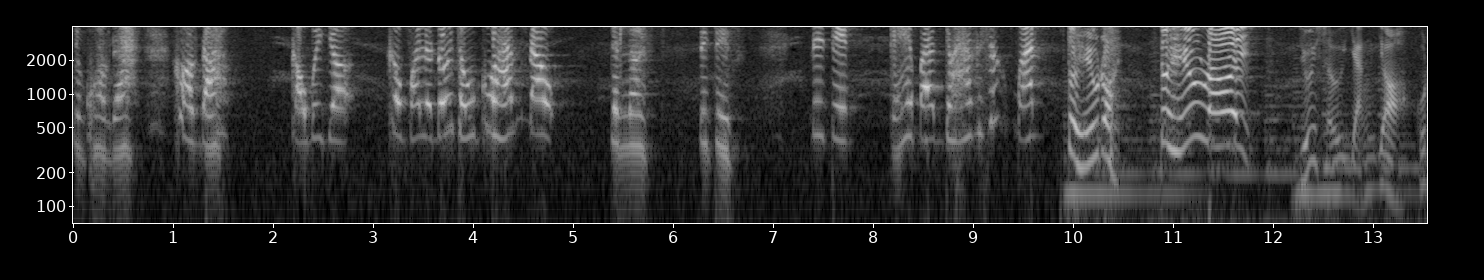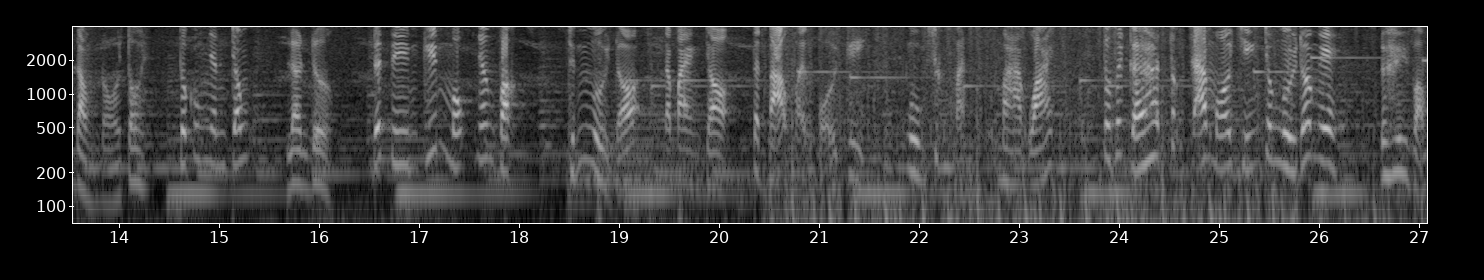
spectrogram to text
Nhưng khoan đã Khoan đã Cậu bây giờ Không phải là đối thủ của hắn đâu Nhanh lên Đi tìm. Đi tìm Kẻ ban cho hắn sức mạnh. Tôi hiểu rồi Tôi hiểu rồi. Dưới sự dặn dò của đồng đội tôi Tôi cũng nhanh chóng lên đường Để tìm kiếm một nhân vật. Chính người đó đã ban cho tên báo phản bội kia Nguồn sức mạnh ma quái. Tôi phải kể hết tất cả mọi chuyện cho người đó nghe Để hy vọng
